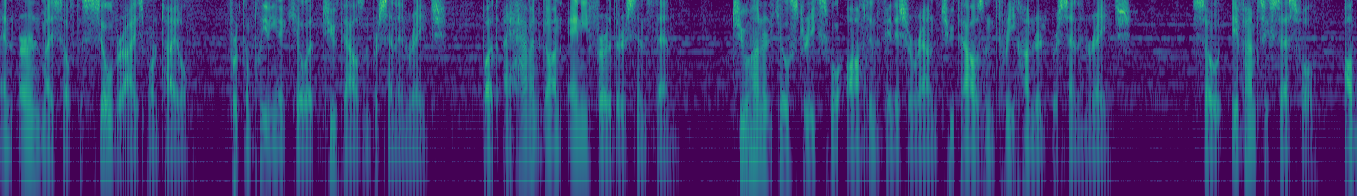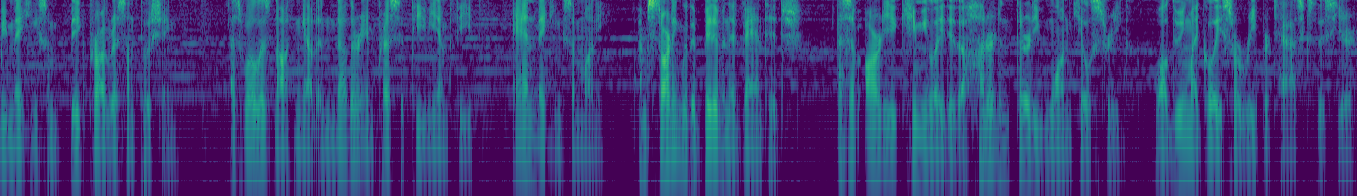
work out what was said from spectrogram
and earned myself the Silver Iceborn title for completing a kill at 2000% in Enrage, but I haven't gone any further since then. 200 kill streaks will often finish around 2300% in Enrage, so if I'm successful, I'll be making some big progress on pushing, as well as knocking out another impressive PVM feat and making some money. I'm starting with a bit of an advantage, as I've already accumulated 131 kill streak while doing my Glacor Reaper tasks this year.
